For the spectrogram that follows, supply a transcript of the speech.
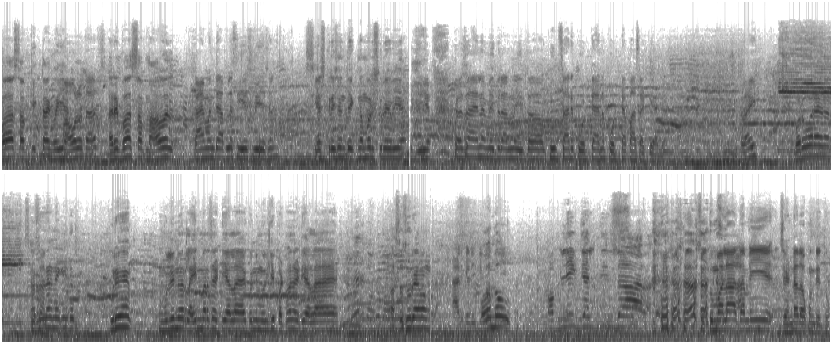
बस सब ठीक ठाक भैया. माहोल होता आज? अरे बस सब माहौल. काय म्हणते आपलं C S creation C S creation तो एक नंबर शुरू आहे भैया. कसं आहे ना मित्रांनो इथं खूप सारे पोट्ट्या आहे ना पोट्ट्या पासाठी आले. राईट बरोबर आहे सर. सर्वजण नाही की इथं पुरे मुलींवर लाईन मारण्यासाठी आला आहे कोणी मुलगी पटवासाठी आला आहे असं सुरू आहे मग. पब्लिक जलदीदार. तुम्हाला आता मी झेंडा दाखवून देतो.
